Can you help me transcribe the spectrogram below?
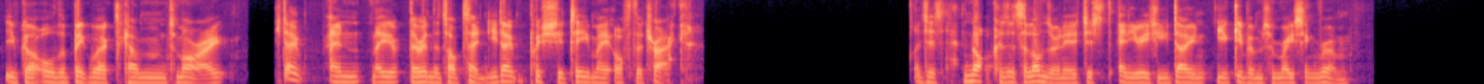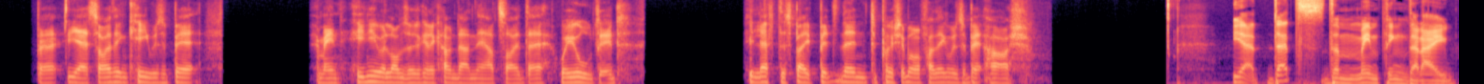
You've got all the big work to come tomorrow. You don't, and they they're in the top ten. You don't push your teammate off the track. It's just not because it's Alonso and it's just any reason you don't. You give him some racing room. But yeah, so I think he was a bit I mean, he knew Alonso was going to come down the outside there. We all did. He left the space, but then to push him off, I think it was a bit harsh. Yeah, that's the main thing that I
